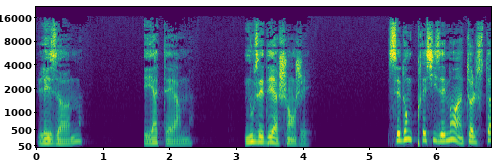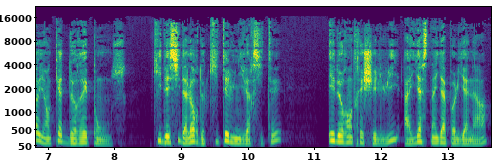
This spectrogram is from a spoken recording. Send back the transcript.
les hommes, et à terme, nous aider à changer. C'est donc précisément un Tolstoï en quête de réponse qui décide alors de quitter l'université et de rentrer chez lui à Yasnaya Poliana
